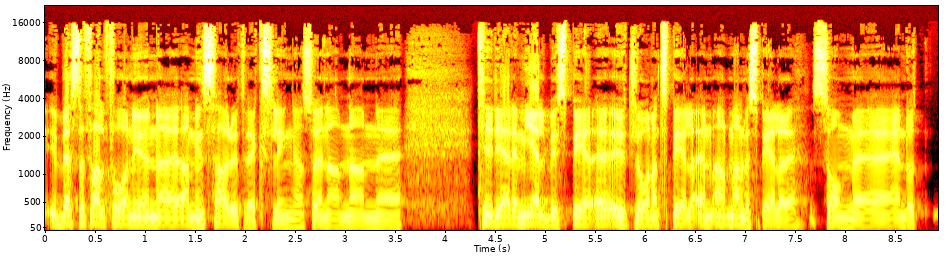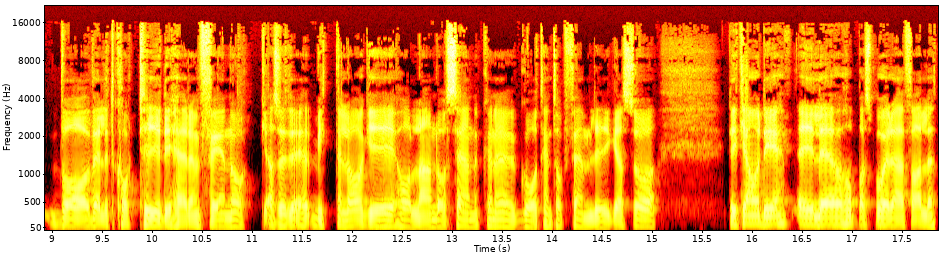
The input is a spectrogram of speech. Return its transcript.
i bästa fall får han ju en uh, Amin Sarr-utväxling, alltså en annan uh, tidigare Mjällby spel, eh, uh, utlånad eh, Malmö-spelare som eh, ändå var väldigt kort tid i Heerenveen och alltså ett mittenlag i Holland och sen kunde gå till en topp 5-liga. Så det kan vara det Eile hoppas på i det här fallet.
